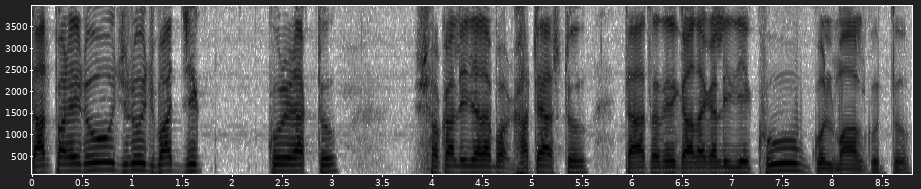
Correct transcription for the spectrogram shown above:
তারপরে রোজ রোজ বাহ্যে করে রাখত। সকালে যারা ঘাটে আসতো, তারা তাদের গালাগালি দিয়ে খুব গোলমাল করতো।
